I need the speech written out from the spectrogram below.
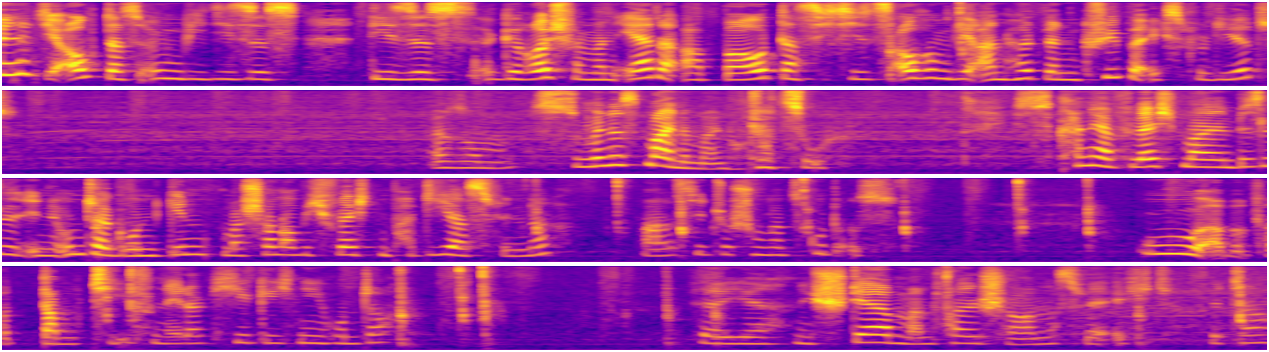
Findet ihr auch, dass irgendwie dieses, dieses Geräusch, wenn man Erde abbaut, dass sich jetzt auch irgendwie anhört, wenn ein Creeper explodiert? Also, ist zumindest meine Meinung dazu. Ich kann ja vielleicht mal ein bisschen in den Untergrund gehen und mal schauen, ob ich vielleicht ein paar Dias finde. Ah, das sieht doch schon ganz gut aus. Uh, aber verdammt tief. Ne, da hier gehe ich nie runter. Ja, hier nicht sterben an Fallschaden. Das wäre echt bitter.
